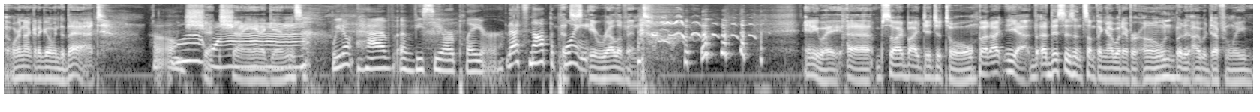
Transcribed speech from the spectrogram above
but we're not going to go into that. Oh, Sh- shenanigans. We don't have a VCR player. that's not the That's point. irrelevant. anyway, uh, so I buy digital, but I, yeah, th- this isn't something I would ever own, but I would definitely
